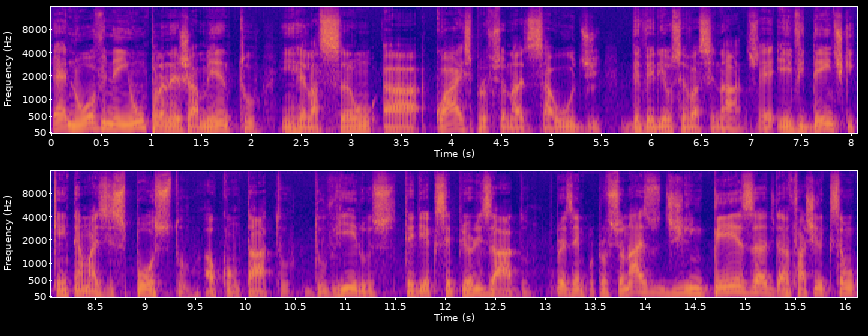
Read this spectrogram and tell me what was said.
É, não houve nenhum planejamento em relação a quais profissionais de saúde deveriam ser vacinados. É evidente que quem está mais exposto ao contato do vírus teria que ser priorizado por exemplo, profissionais de limpeza, da faxina que são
